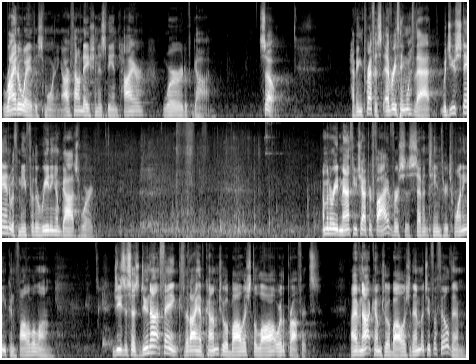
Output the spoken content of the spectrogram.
right away this morning. Our foundation is the entire Word of God. So, Having prefaced everything with that, would you stand with me for the reading of God's Word? I'm going to read Matthew chapter 5, verses 17 through 20. You can follow along. Jesus says, Do not think that I have come to abolish the law or the prophets. I have not come to abolish them, but to fulfill them.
